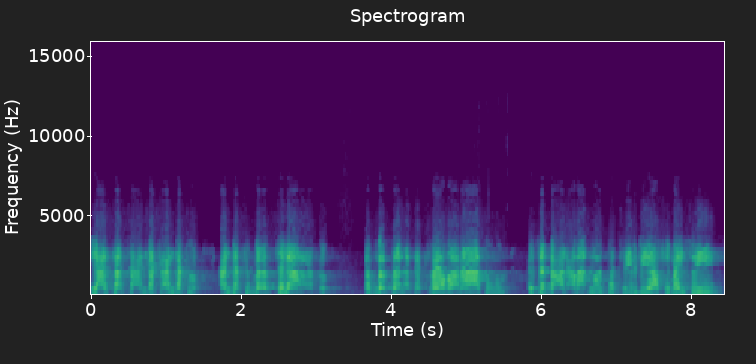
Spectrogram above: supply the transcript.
يعني هسه عندك عندك عندك ابتلاء ببلدك فيضانات وتسب على العراق لو أنت تحير بيه يا أخي ما يصير.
